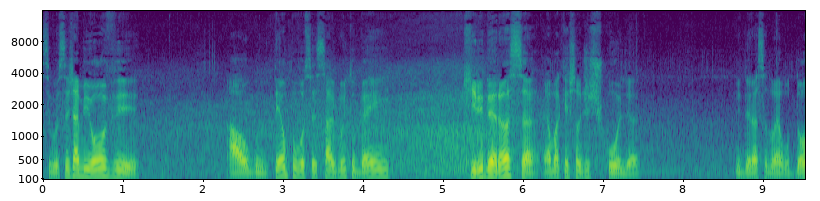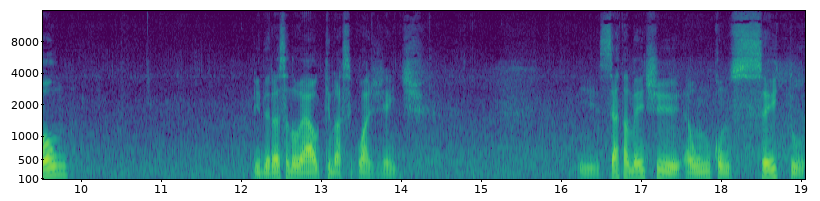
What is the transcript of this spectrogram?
Se você já me ouve há algum tempo, você sabe muito bem que liderança é uma questão de escolha. Liderança não é um dom, liderança não é algo que nasce com a gente. E certamente é um conceito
